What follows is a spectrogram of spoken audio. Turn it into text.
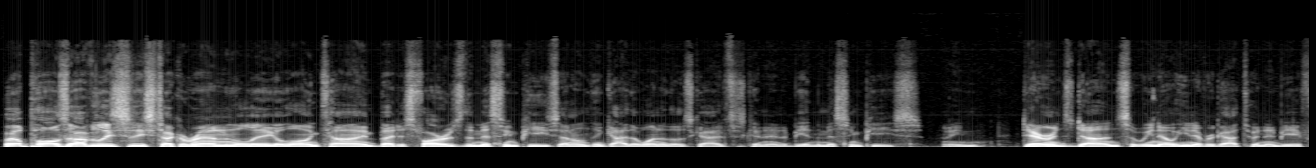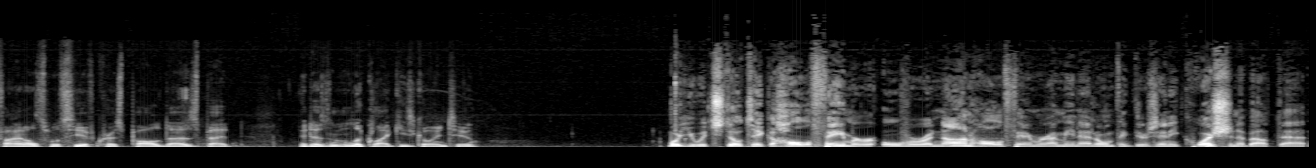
Well, Paul's obviously stuck around in the league a long time, but as far as the missing piece, I don't think either one of those guys is going to end up being the missing piece. I mean, Deron's done, so we know he never got to an NBA Finals. We'll see if Chris Paul does, but it doesn't look like he's going to. Well, you would still take a Hall of Famer over a non Hall of Famer. I mean, I don't think there's any question about that.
